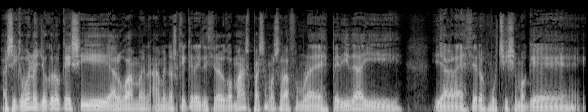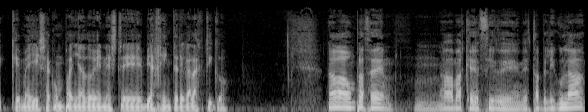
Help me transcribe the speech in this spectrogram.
Así que bueno, yo creo que si algo, a, menos que queráis decir algo más, pasamos a la fórmula de despedida y, agradeceros muchísimo que, me hayáis acompañado en este viaje intergaláctico. Nada, un placer. Nada más que decir de, esta película.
